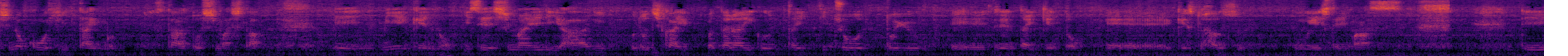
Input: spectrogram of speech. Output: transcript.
しのコーヒータイムスタートしました、えー、三重県の伊勢志摩エリアにほど近い渡来郡大樹町という、えー、全体験と、えー、ゲストハウス運営しています。で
